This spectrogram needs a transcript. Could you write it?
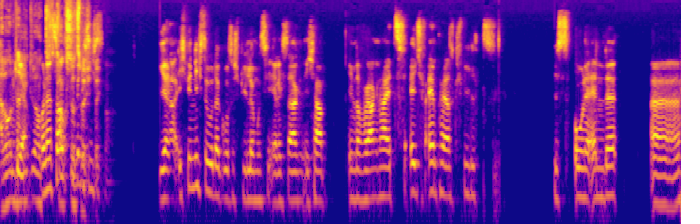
Aber unter Ja. Linux zockst du zwischendurch mal. Ja, ich bin nicht so der große Spieler, muss ich ehrlich sagen. Ich habe in der Vergangenheit Age of Empires gespielt bis ohne Ende. Äh,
